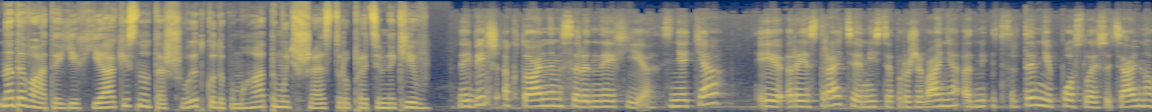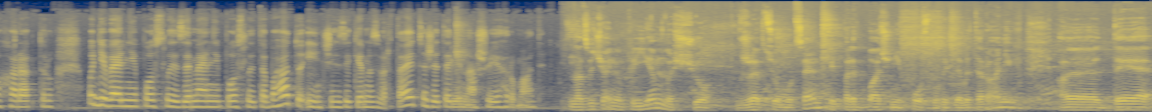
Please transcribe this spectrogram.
Надавати їх якісно та швидко допомагатимуть шестеро працівників. Найбільш актуальними серед них є зняття і реєстрація місця проживання, адміністративні послуги соціального характеру, будівельні послуги, земельні послуги та багато інших, з якими звертаються жителі нашої громади. Надзвичайно приємно, що вже в цьому центрі передбачені послуги для ветеранів, е, де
